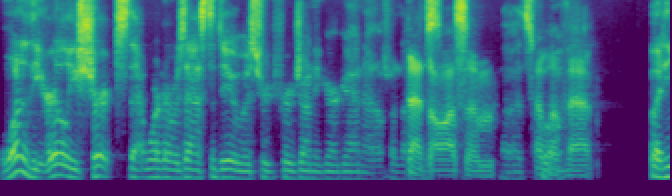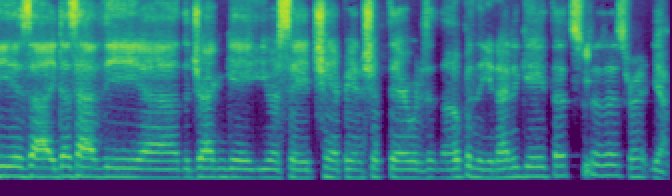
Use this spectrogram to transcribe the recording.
one of the early shirts that Werner was asked to do was for, for Johnny Gargano. That's awesome. that's cool. I love that but he is uh, he does have the uh, the Dragon Gate USA Championship there. What is it? The Open the United Gate. That's what it is, right? Yeah.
